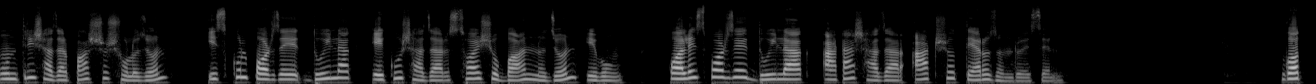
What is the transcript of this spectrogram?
উনত্রিশ হাজার পাঁচশো ষোলো জন, স্কুল পর্যায়ে দুই লাখ একুশ হাজার ছয়শো বাহান্ন জন এবং কলেজ পর্যায়ে দুই লাখ আঠাশ হাজার আটশো তেরো জন রয়েছেন। গত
